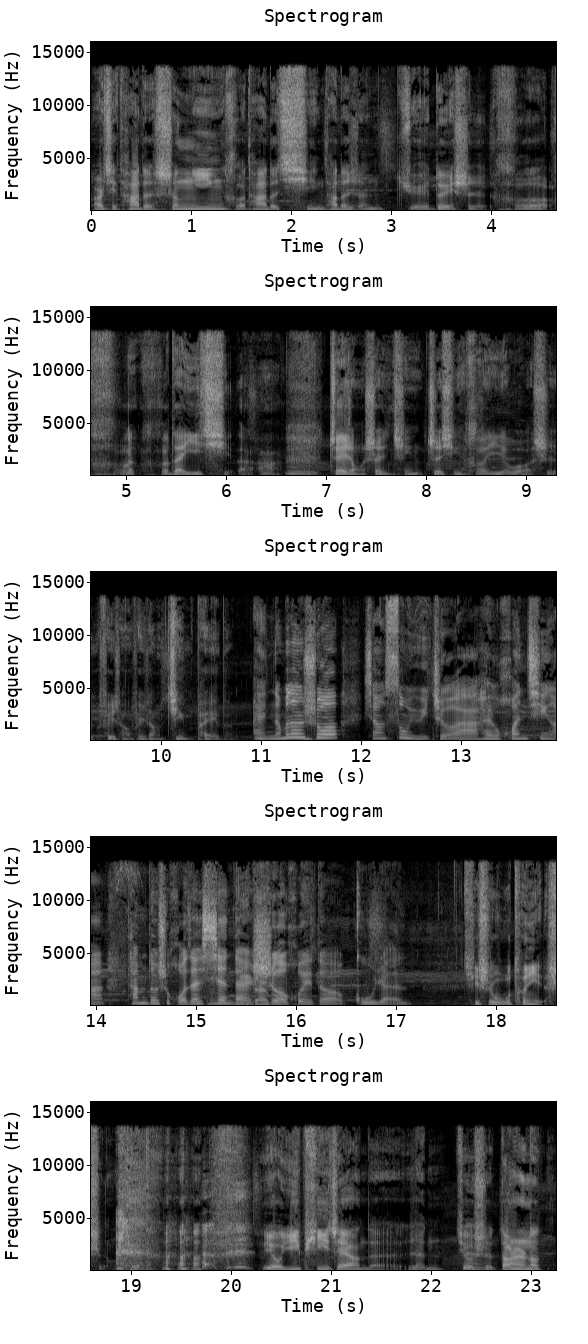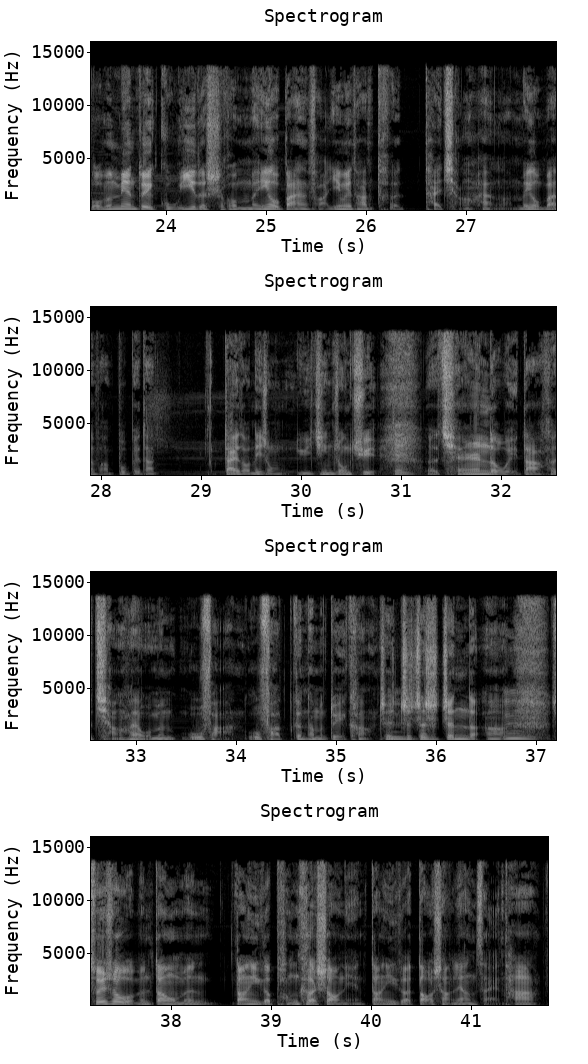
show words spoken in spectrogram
而且他的声音和他的琴，他的人绝对是合合合在一起的啊！嗯，这种深情知行合一，我是非常非常敬佩的。哎，能不能说像宋雨哲啊，还有欢庆啊，他们都是活在现代社会的古人，其实吴吞也是，我觉得。有一批这样的人，就是、嗯。当然了，我们面对古意的时候没有办法，因为他太太强悍了，没有办法不被他带到那种语境中去。对，呃，前人的伟大和强悍，我们无法无法跟他们对抗，这这嗯。这是真的啊。嗯。所以说，我们当我们当一个朋克少年，当一个道上靓仔，他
